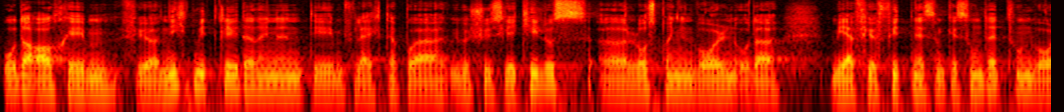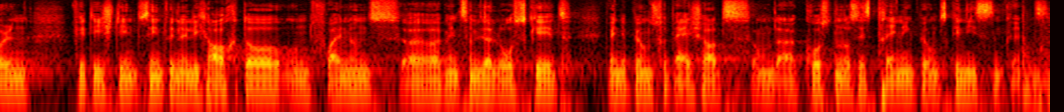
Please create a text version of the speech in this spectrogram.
oder auch eben für Nichtmitgliederinnen, die eben vielleicht ein paar überschüssige Kilos äh, losbringen wollen oder mehr für Fitness und Gesundheit tun wollen. Für die sind wir natürlich auch da und freuen uns, äh, wenn es dann wieder losgeht, wenn ihr bei uns vorbeischaut und ein kostenloses Training bei uns genießen könnt.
